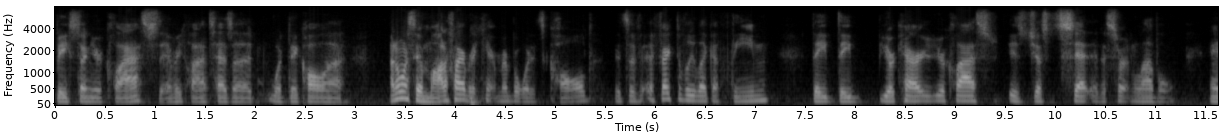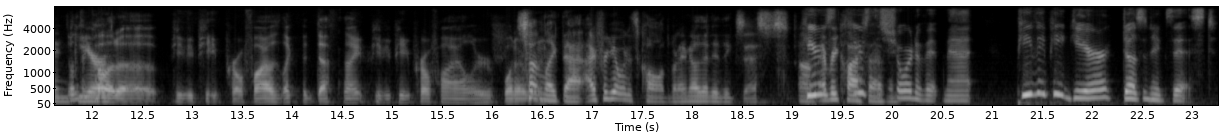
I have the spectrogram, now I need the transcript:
based on your class. Every class has a what they call a I don't want to say a modifier, but I can't remember what it's called. It's a, effectively like a theme. They they your character your class is just set at a certain level, and Don't gear they call it a PvP profile, like the Death Knight PvP profile or whatever? something like that. I forget what it's called, but I know that it exists. Um, here's every class here's the has them. short of it, Matt. PvP gear doesn't exist.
